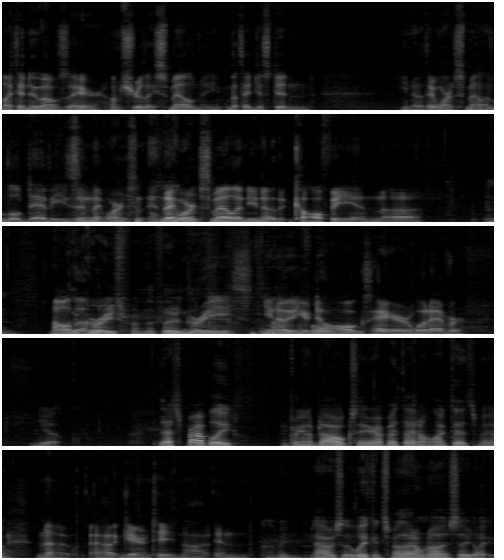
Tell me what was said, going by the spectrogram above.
Like they knew I was there. I'm sure they smelled me, but they just didn't. You know, they weren't smelling little Debbie's, and they weren't. they weren't smelling. You know, the coffee and uh, all the, the grease from the food. grease. You know, your Before. dog's hair, whatever. Yeah. That's probably bringing up dogs hair. I bet they don't like that smell. No, uh, guaranteed not. And I mean, obviously we can smell that on us. So you're like,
